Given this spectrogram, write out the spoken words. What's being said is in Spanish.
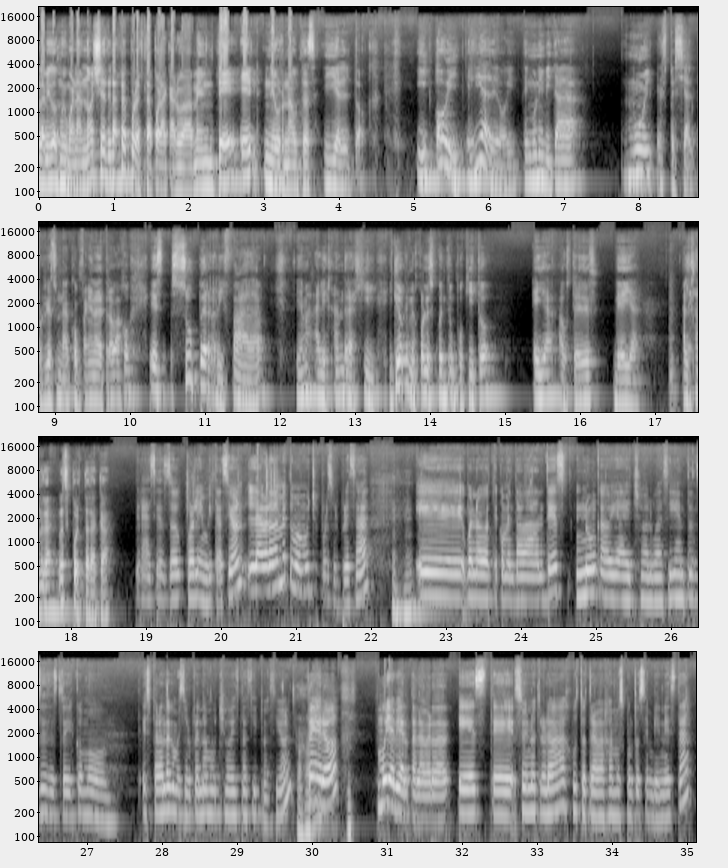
Hola amigos, muy buenas noches. Gracias por estar por acá nuevamente en Neuronautas y el Talk. Y hoy, el día de hoy, tengo una invitada muy especial porque es una compañera de trabajo, es súper rifada, se llama Alejandra Gil y quiero que mejor les cuente un poquito ella a ustedes de ella. Alejandra, gracias por estar acá. Gracias, Doc, por la invitación. La verdad me tomó mucho por sorpresa. Eh, bueno, te comentaba antes, nunca había hecho algo así, entonces estoy como esperando que me sorprenda mucho esta situación, pero muy abierta, la verdad. Este, soy nutrióloga, justo trabajamos juntos en Bienesta,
